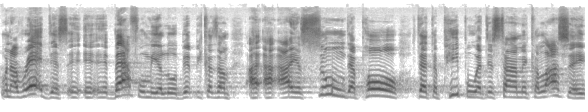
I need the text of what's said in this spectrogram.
when I read this, it, it baffled me a little bit because I'm, I, I, I assumed that Paul, that the people at this time in Colossae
